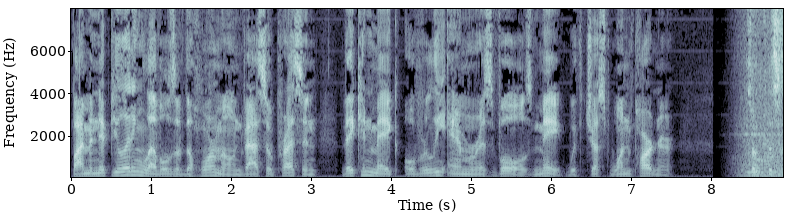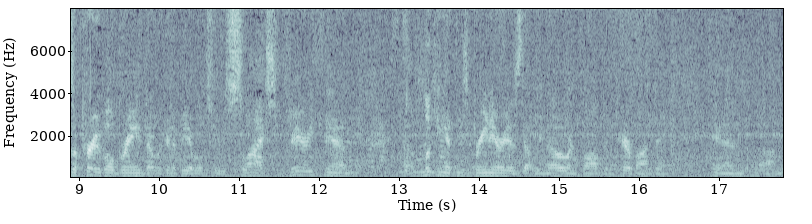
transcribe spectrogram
By manipulating levels of the hormone vasopressin, they can make overly amorous voles mate with just one partner. So this is a prairie vole brain that we're going to be able to slice very thin, uh, looking at these brain areas that we know are involved in pair bonding, and um,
